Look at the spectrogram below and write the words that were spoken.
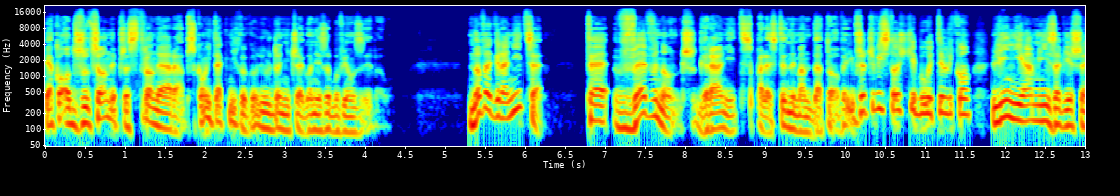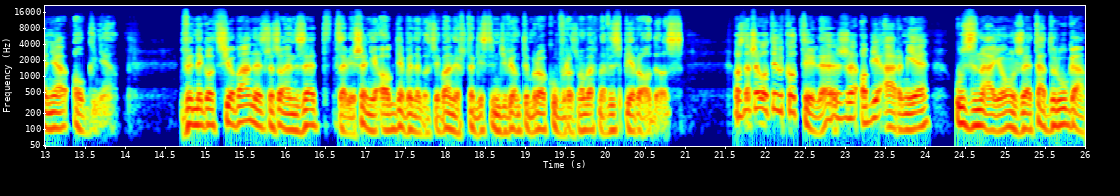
jako odrzucony przez stronę arabską i tak nikogo już do niczego nie zobowiązywał. Nowe granice, te wewnątrz granic Palestyny mandatowej, w rzeczywistości były tylko liniami zawieszenia ognia. Wynegocjowane przez ONZ zawieszenie ognia, wynegocjowane w 1949 roku w rozmowach na wyspie Rodos, oznaczało tylko tyle, że obie armie uznają, że ta druga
